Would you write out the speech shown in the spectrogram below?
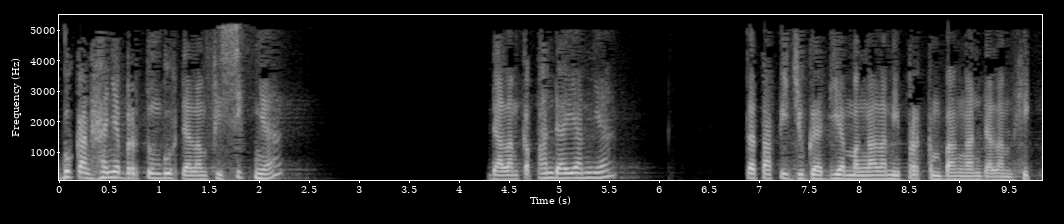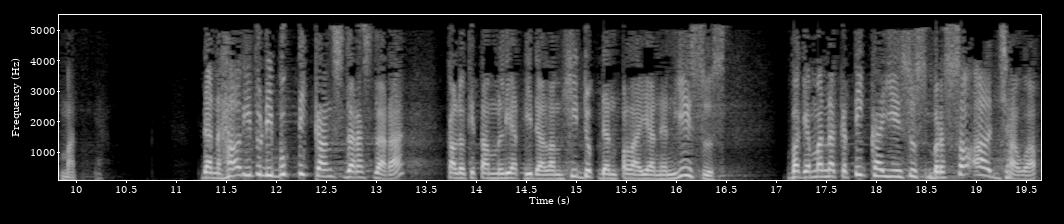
bukan hanya bertumbuh dalam fisiknya, dalam kepandaiannya, tetapi juga dia mengalami perkembangan dalam hikmatnya. Dan hal itu dibuktikan saudara-saudara kalau kita melihat di dalam hidup dan pelayanan Yesus, bagaimana ketika Yesus bersoal jawab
